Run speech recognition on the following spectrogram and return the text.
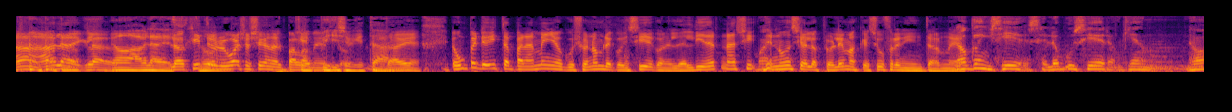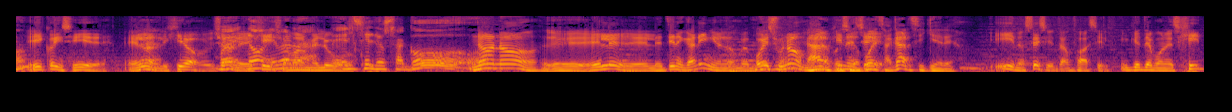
Ah, habla de claro. No, habla de Los eso. Hitler uruguayos llegan al Parlamento. pillo que está. bien. Un periodista panameño cuyo nombre coincide con el del líder nazi Bueno. denuncia los problemas que sufre en internet. No coincide, se lo pusieron. ¿Quién? ¿No? y coincide. Él no eligió. Yo Bueno, le no, elegí es llamarme. Lugo. ¿Él se lo sacó? o- No, no, eh, él le, le tiene cariño el nombre, porque es su nombre. Claro, pues se lo puede sacar si quiere. Y no sé si es tan fácil. ¿Y qué te pones? Hit,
